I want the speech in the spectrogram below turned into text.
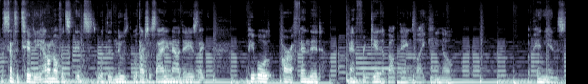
the sensitivity. I don't know if it's it's with the news with our society nowadays. Like people are offended and forget about things like you know opinions.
